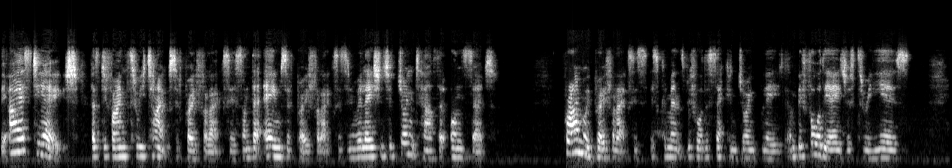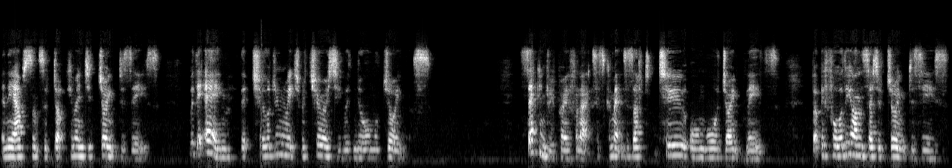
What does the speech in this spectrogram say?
The ISTH has defined three types of prophylaxis and the aims of prophylaxis in relation to joint health at onset. Primary prophylaxis is commenced before the second joint bleed and before the age of three years, in the absence of documented joint disease, with the aim that children reach maturity with normal joints. Secondary prophylaxis commences after two or more joint bleeds, but before the onset of joint disease,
